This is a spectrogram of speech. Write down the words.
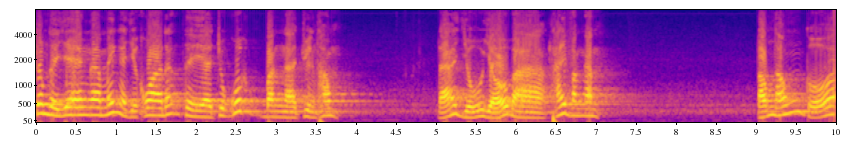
trong thời gian à, mấy ngày vừa qua đó, thì à, Trung Quốc bằng à, truyền thông đã dụ dỗ bà Thái Văn Anh, tổng thống của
